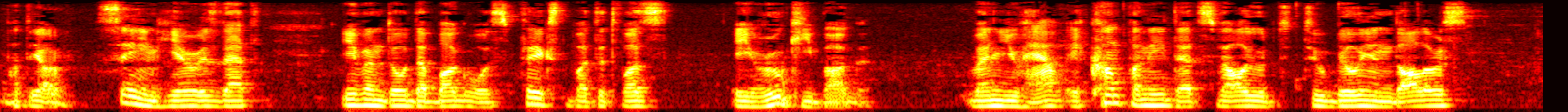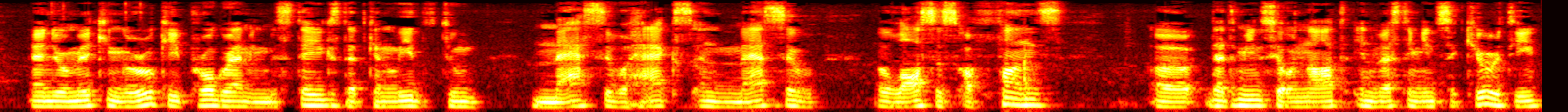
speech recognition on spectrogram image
what they are saying here is that even though the bug was fixed, but it was a rookie bug. When you have a company that's valued $2 billion and you're making rookie programming mistakes that can lead to massive hacks and massive losses of funds, uh, that means you're not investing in security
